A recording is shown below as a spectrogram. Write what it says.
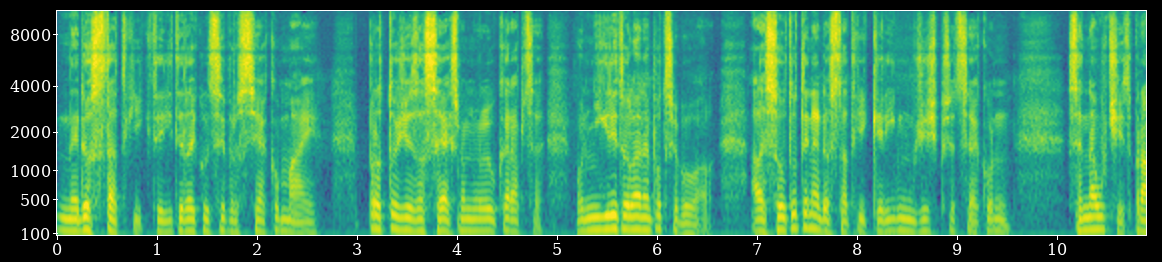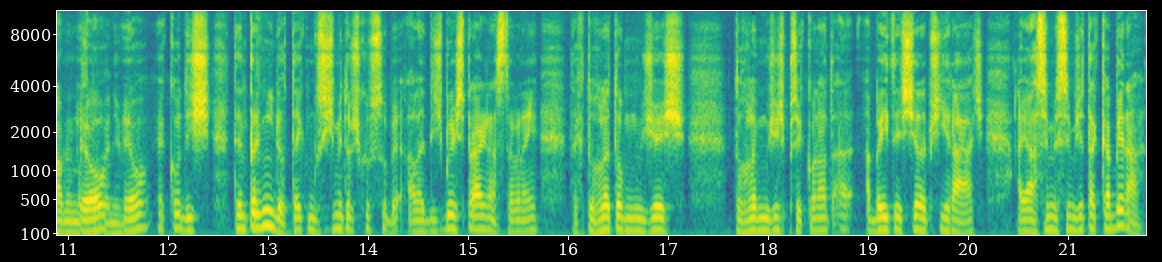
nedostatky, které tyhle kluci prostě jako mají. Protože zase, jak jsme mluvili u Karabce, on nikdy tohle nepotřeboval. Ale jsou to ty nedostatky, které můžeš přece jako se naučit. Správným jo, jo, jako když ten první dotek musíš mít trošku v sobě, ale když budeš správně nastavený, tak tohle to můžeš, tohle můžeš překonat a, a být ještě lepší hráč. A já si myslím, že ta kabina,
